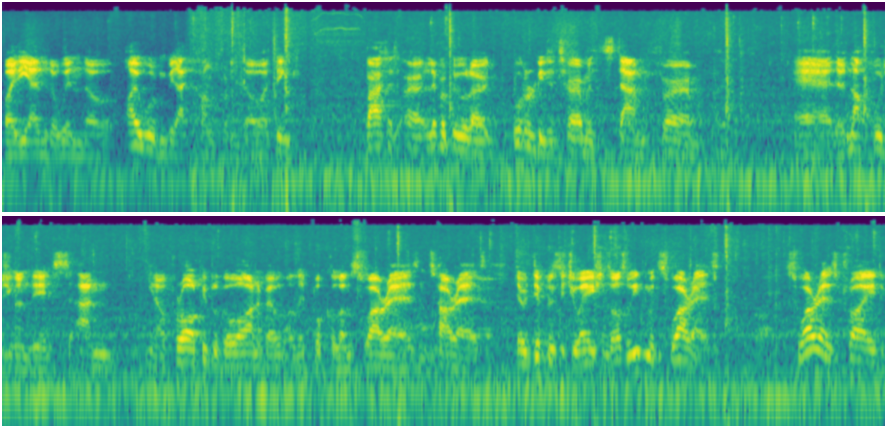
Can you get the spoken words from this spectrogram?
by the end of the window. I wouldn't be that confident, though. I think Barca, uh, Liverpool are utterly determined to stand firm. Uh, they're not budging on this, and you know, for all people go on about well, they buckle on Suarez and Torres, There are different situations. Also, even with Suarez, Suarez tried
